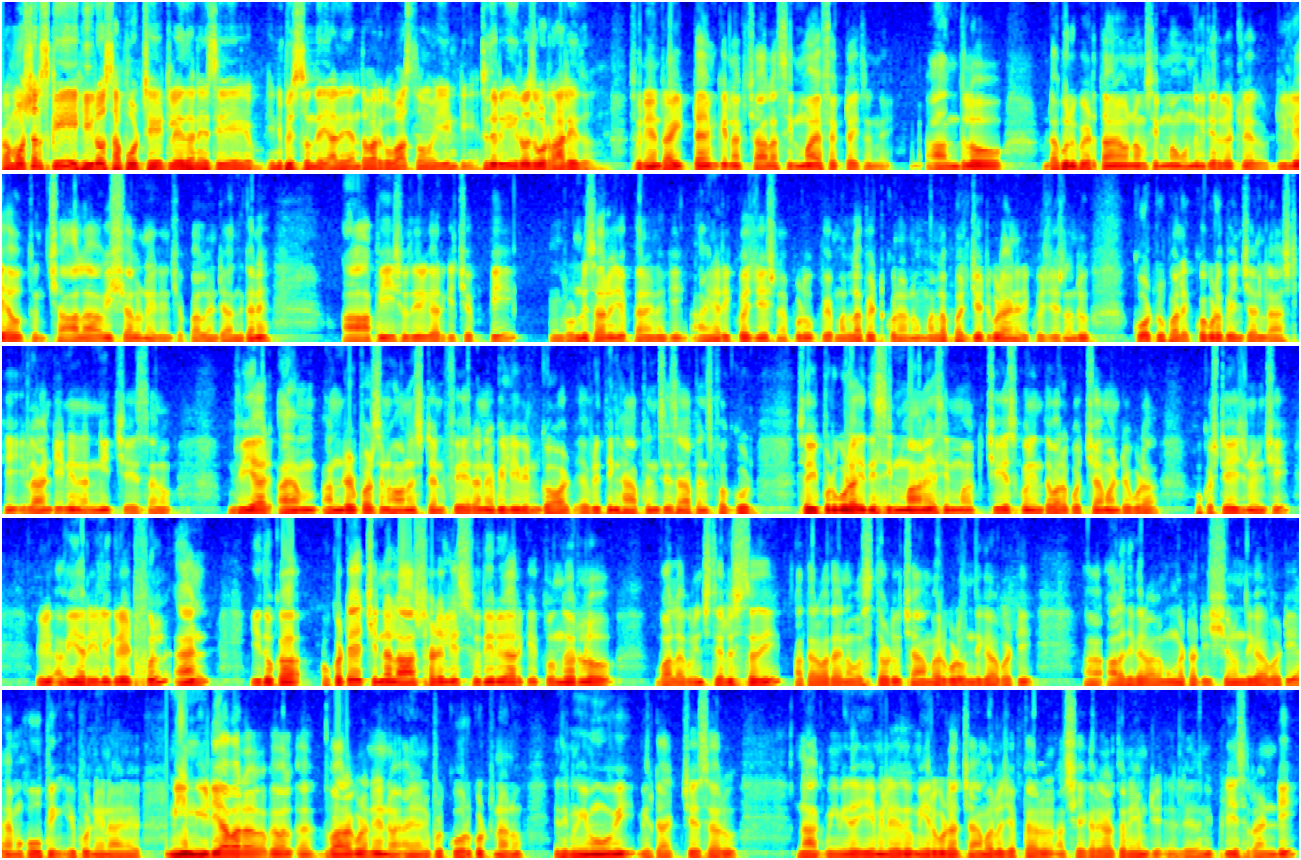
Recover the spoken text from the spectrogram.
ప్రమోషన్స్కి hero support చేయట్లేదు అనేసి వినిపిస్తుంది. అది ఎంతవరకు వాస్తవం? ఏంటి? సుధీర్ ఈ రోజు కూడా రాలేదు. సో నేను రైట్ టైంకి నాకు చాలా సినిమా ఎఫెక్ట్ అవుతుంది అందులో డబ్బులు పెడతానే ఉన్నాం సినిమా ముందుకు జరగట్లేదు. డిలే అవుతుంది. చాలా విషయాలు ఉన్నాయి నేను చెప్పాలంటే. అందుకనే ఆపి సుధీర్ గారికి చెప్పి రెండుసార్లు చెప్పాను ఆయనకి. ఆయన రిక్వెస్ట్ చేసినప్పుడు మళ్ళీ పెట్టుకున్నాను. మళ్ళీ బడ్జెట్ కూడా ఆయన రిక్వెస్ట్ చేసినందుకు కోటి రూపాయలు ఎక్కువ కూడా పెంచాను లాస్ట్కి. ఇలాంటివి నేను అన్నీ చేశాను. We are I'm hundred percent honest and fair and I believe in God everything happens is happens for good so ఇప్పుడు కూడా ఇది సినిమానే సినిమా చేసుకొని ఇంతవరకు వచ్చామంటే కూడా ఒక స్టేజ్ నుంచి వీఆర్ రియలీ గ్రేట్ఫుల్ అండ్ ఇది ఒక ఒకటే చిన్న లాస్ట్ హడిల్ ఇస్ సుధీర్ గారికి తొందరలో వాళ్ళ గురించి తెలుస్తుంది. ఆ తర్వాత ఆయన వస్తాడు ఛాంబర్ కూడా ఉంది కాబట్టి వాళ్ళ దగ్గర వాళ్ళ ముంగట డిసిషన్ ఉంది కాబట్టి ఐఎమ్ హోపింగ్ ఇప్పుడు నేను ఆయన మీ మీడియా వాళ్ళ ద్వారా కూడా నేను ఆయన ఇప్పుడు కోరుకుంటున్నాను. ఇది మీ మూవీ మీరు యాక్ట్ చేశారు. నాకు మీ మీద ఏమీ లేదు. మీరు కూడా ఛాంబర్లో చెప్పారు. ఆ శేఖర్ గారితో ఏం లేదని. ప్లీజ్ రండి.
